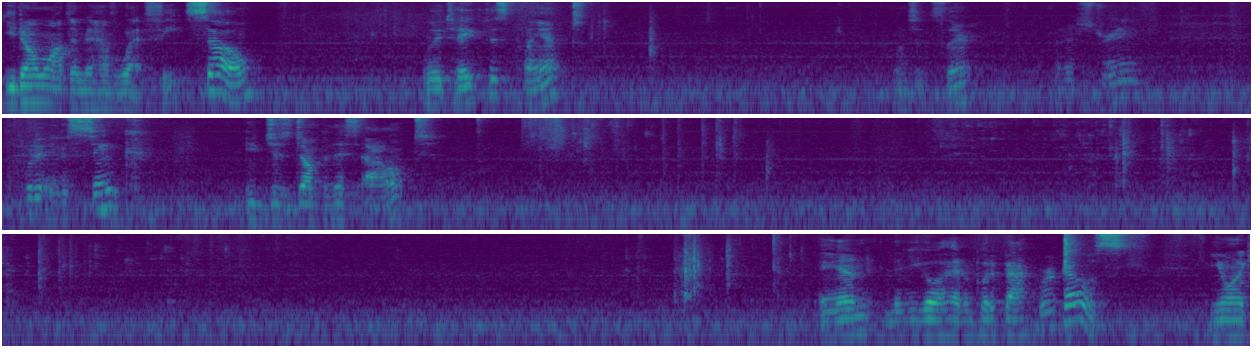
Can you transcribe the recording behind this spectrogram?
You don't want them to have wet feet. So we take this plant once it's there, finish draining, put it in a sink. You just dump this out. And then you go ahead and put it back where it goes. You want to keep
